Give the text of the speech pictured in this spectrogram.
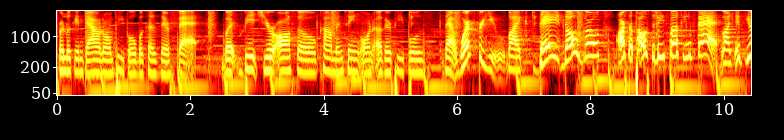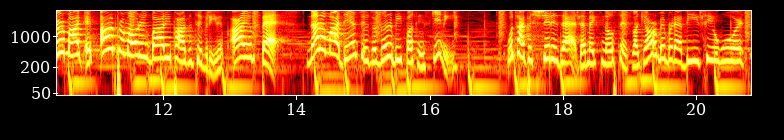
for looking down on people because they're fat. But bitch, you're also commenting on other people's that work for you. Like they those girls are supposed to be fucking fat. Like if you're my if I'm promoting body positivity, if I am fat, none of my dancers are gonna be fucking skinny. What type of shit is that? That makes no sense. Like y'all remember that BET Awards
